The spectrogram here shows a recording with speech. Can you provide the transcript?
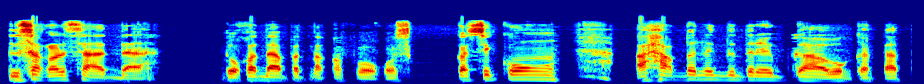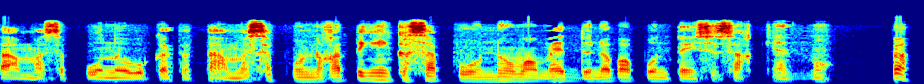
Doon sa kalsada, doon ka dapat nakafocus. Kasi kung ah, habang nagdadrive ka, huwag ka tatama sa puno, huwag ka tatama sa puno. Nakatingin ka sa puno, mamaya doon na papunta yung sasakyan mo.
